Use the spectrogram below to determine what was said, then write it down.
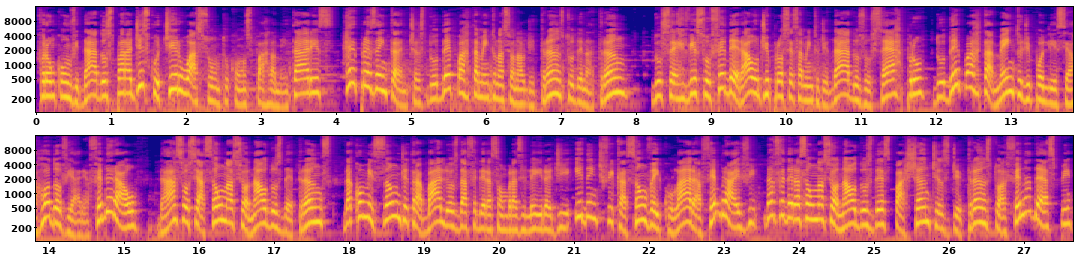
Foram convidados para discutir o assunto com os parlamentares, representantes do Departamento Nacional de Trânsito, Denatran, do Serviço Federal de Processamento de Dados, o SERPRO, do Departamento de Polícia Rodoviária Federal, da Associação Nacional dos Detrans, da Comissão de Trabalhos da Federação Brasileira de Identificação Veicular, a FEBRAIV, da Federação Nacional dos Despachantes de Trânsito, a FENADESP,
